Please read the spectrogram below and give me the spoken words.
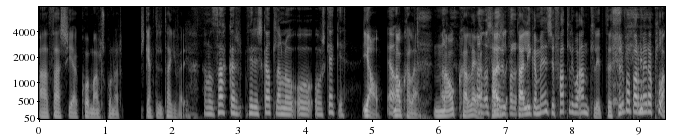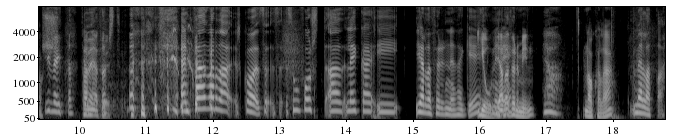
að það sé að koma alls konar skemmtileg takkifæri. Þannig að þú þakkar fyrir skallan og, og, og skeggið? Já, Já, nákvæmlega, nákvæmlega. það, bara... það er líka með þessi fallegu andlit, þau þurfa bara meira pláss. Ég veit það. Þannig að þú veist. en hvað var það, sko, þú, þú fórst að leika í jarðaförinni, það ekki? Jú, jarðaförin mín, Já. nákvæmlega. Melata.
